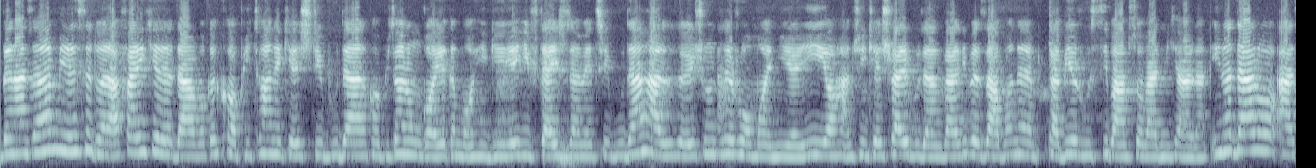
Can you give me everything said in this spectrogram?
به نظرم می‌رسه دو نفری که در واقع کاپیتان کشتی بودن کاپیتان اون قایق ماهیگیری 17 18 متری بودن هر دوتایشون رومانیایی یا همچین کشوری بودن. ولی به زبان شبیه روسی با هم صحبت می‌کردن. اینا در رو از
